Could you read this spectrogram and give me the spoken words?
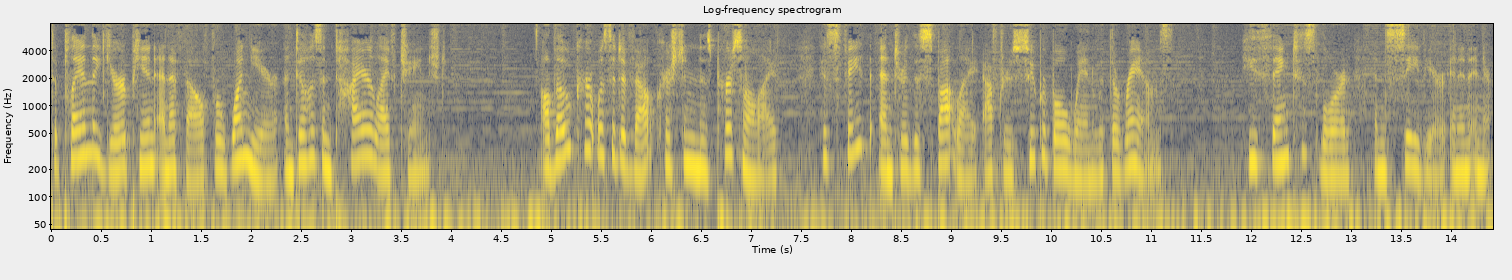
to play in the European NFL for one year until his entire life changed. Although Kurt was a devout Christian in his personal life, his faith entered the spotlight after his Super Bowl win with the Rams. He thanked his Lord and Savior in an inter-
